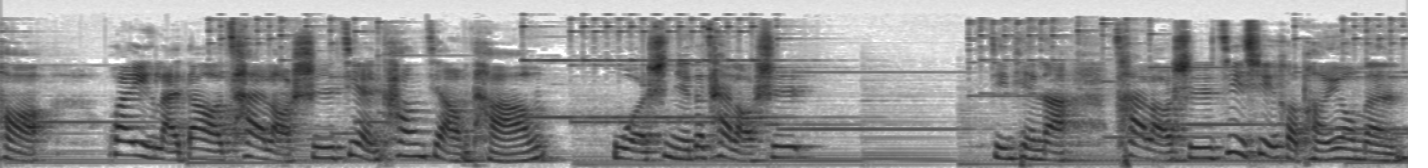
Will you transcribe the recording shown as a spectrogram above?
好，欢迎来到蔡老师健康讲堂，我是您的蔡老师。今天呢，蔡老师继续和朋友们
